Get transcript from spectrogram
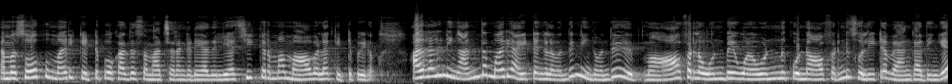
நம்ம சோப்பு மாதிரி கெட்டு போகாத சமாச்சாரம் கிடையாது இல்லையா? சீக்கிரமாக மாவெல்லாம் கெட்டு போயிடும். அதனால் நீங்கள் அந்த மாதிரி ஐட்டங்களை வந்து நீங்கள் வந்து ஆஃபரில் ஒன் பை ஒன்றுக்கு ஒன்று ஆஃபர்னு சொல்லிவிட்டு வாங்காதீங்க.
